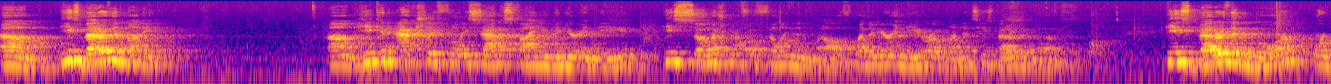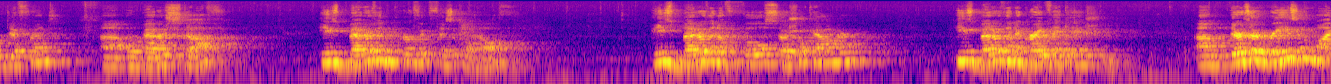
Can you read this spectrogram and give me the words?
Um, he's better than money. Um, he can actually fully satisfy you when you're in need. He's so much more fulfilling than wealth. Whether you're in need or abundance, he's better than both. He's better than more or different uh, or better stuff. He's better than perfect physical health. He's better than a full social calendar. He's better than a great vacation. Um, there's a reason why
